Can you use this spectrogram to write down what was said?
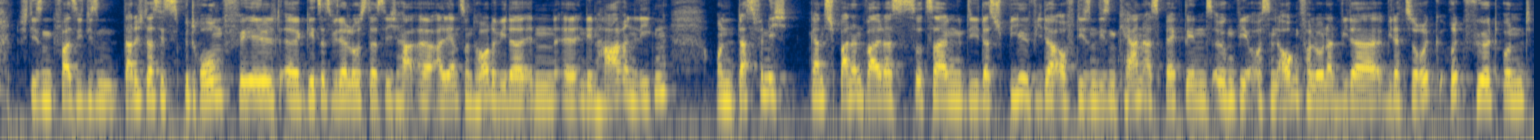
durch diesen quasi diesen, dadurch, dass jetzt Bedrohung fehlt, äh, geht es jetzt wieder los, dass sich äh, Allianz und Horde wieder in, äh, in den Haaren liegen. Und das finde ich ganz spannend, weil das sozusagen die, das Spiel wieder auf diesen, diesen Kernaspekt, den es irgendwie aus den Augen verloren hat, wieder, wieder zurückführt und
